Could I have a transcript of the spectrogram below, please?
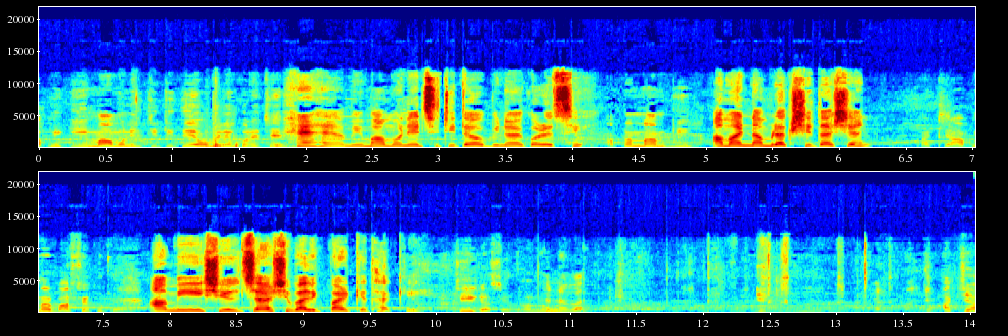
আপনি কি মামনি চিঠিতে অভিনয় করেছেন? হ্যাঁ হ্যাঁ আমি মামনের চিঠিতে অভিনয় করেছি। আপনার নাম কি? আমার নাম রক্ষিতা সেন। আচ্ছা আপনার বাসা কোথায়? আমি শিলচর শিবালিক পার্কে থাকি। ঠিক আছে ধন্যবাদ। আচ্ছা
